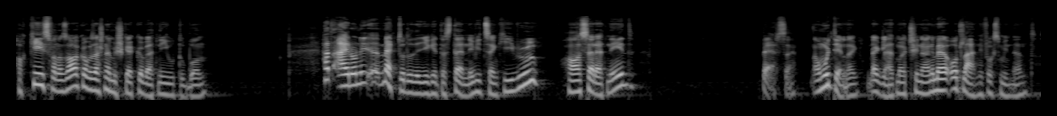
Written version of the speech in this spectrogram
Ha kész van az alkalmazás, nem is kell követni YouTube-on. Hát Iron, meg tudod egyébként ezt tenni viccen kívül, ha szeretnéd. Persze. Amúgy tényleg meg lehet majd csinálni, mert ott látni fogsz mindent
